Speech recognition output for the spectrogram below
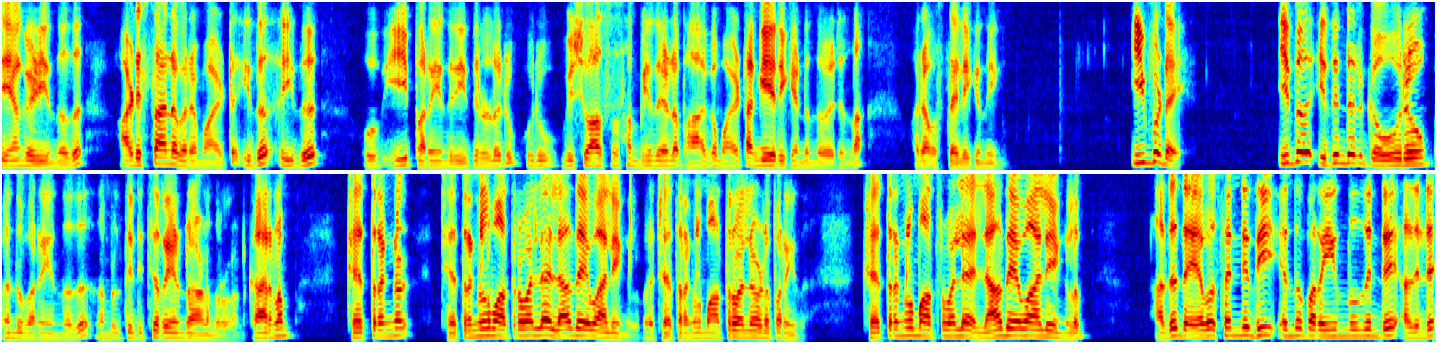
ചെയ്യാൻ കഴിയുന്നത് അടിസ്ഥാനപരമായിട്ട് ഇത് ഇത് ഈ പറയുന്ന രീതിയിലുള്ളൊരു ഒരു വിശ്വാസ സംഹിതയുടെ ഭാഗമായിട്ട് അംഗീകരിക്കേണ്ടെന്ന് വരുന്ന ഒരവസ്ഥയിലേക്ക് നീങ്ങും. ഇവിടെ ഇത് ഇതിന്റെ ഒരു ഗൗരവം എന്ന് പറയുന്നത് നമ്മൾ തിരിച്ചറിയേണ്ടതാണെന്നുള്ളതാണ്. കാരണം ക്ഷേത്രങ്ങൾ ക്ഷേത്രങ്ങൾ മാത്രമല്ല എല്ലാ ദേവാലയങ്ങളും ക്ഷേത്രങ്ങൾ മാത്രമല്ല ഇവിടെ പറയുന്നത്. ക്ഷേത്രങ്ങൾ മാത്രമല്ല എല്ലാ ദേവാലയങ്ങളും അത് ദേവസന്നിധി എന്ന് പറയുന്നതിന്റെ അതിന്റെ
